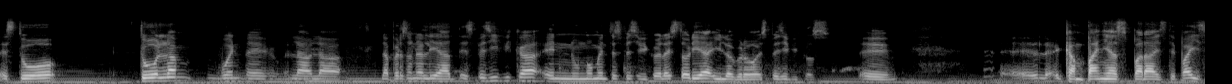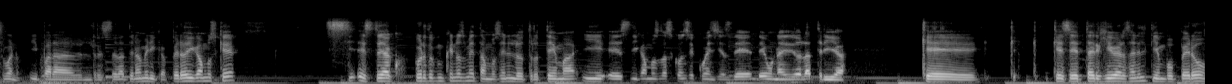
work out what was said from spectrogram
estuvo, tuvo la, buen, eh, la, la, la personalidad específica en un momento específico de la historia y logró específicos eh, eh, campañas para este país, bueno, y para el resto de Latinoamérica. Pero digamos que estoy de acuerdo con que nos metamos en el otro tema y es, digamos, las consecuencias de, de una idolatría que, que, que se tergiversa en el tiempo, pero,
